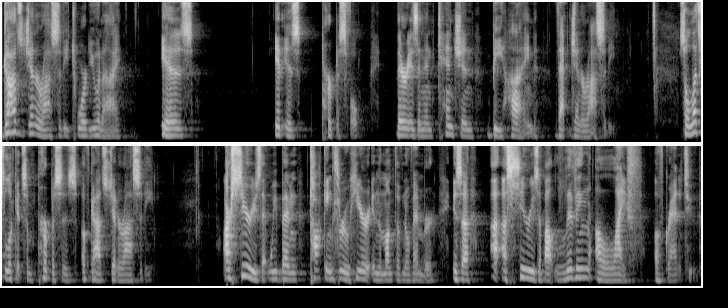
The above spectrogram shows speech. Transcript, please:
God's generosity toward you and I is it is purposeful. There is an intention behind that generosity. So let's look at some purposes of God's generosity. Our series that we've been talking through here in the month of November is a, a, a series about living a life of gratitude.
